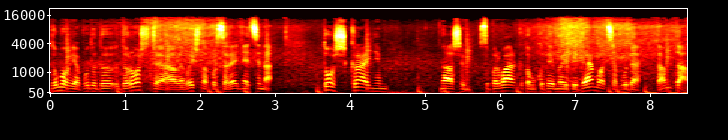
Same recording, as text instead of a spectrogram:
Думав, я буду до- дорожче, але вийшла посередня ціна. Тож крайнім нашим супермаркетом, куди ми підемо, це буде там-там.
